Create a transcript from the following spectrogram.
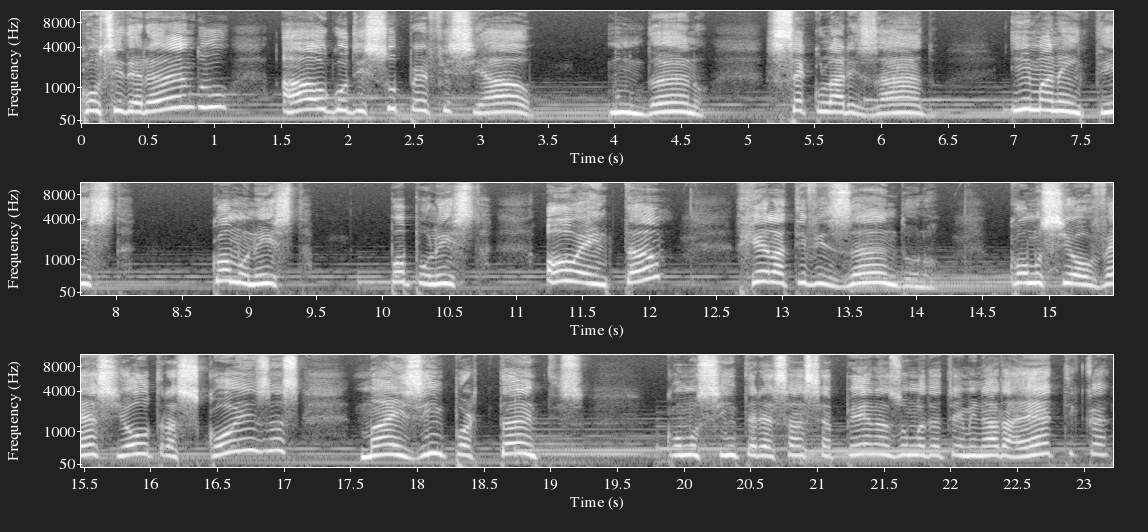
considerando algo de superficial, mundano, secularizado, imanentista, comunista, populista, ou então relativizando-no como se houvesse outras coisas mais importantes, como se interessasse apenas uma determinada ética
